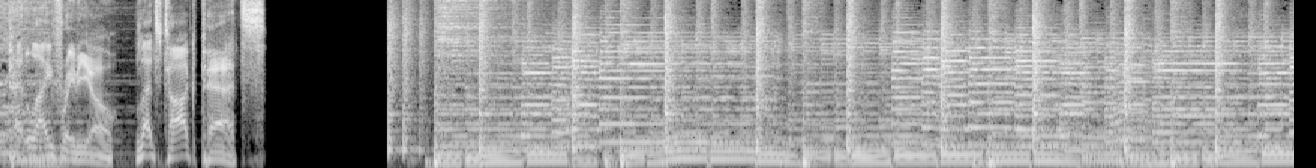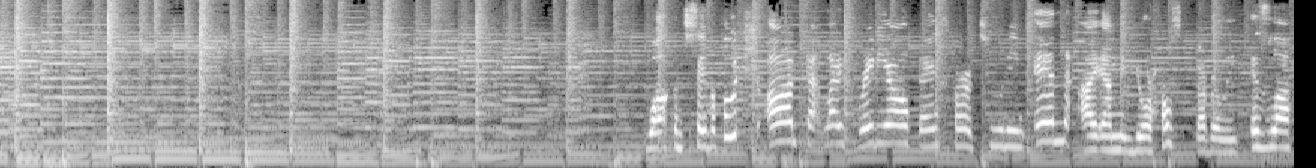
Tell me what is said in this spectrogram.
is Pet Life Radio. Let's talk pets. Welcome to Save a Pooch on Pet Life Radio. Thanks for tuning in. I am your host, Beverly Isla.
